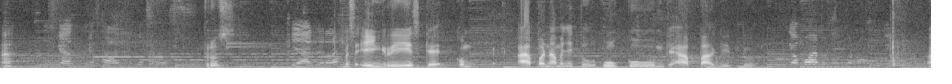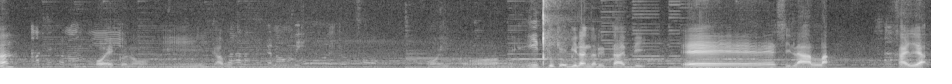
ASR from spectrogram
Hah? Enggak, enggak salah juga. Terus Ya adalah. bahasa Inggris kayak kom- apa namanya itu hukum kayak apa gitu? Enggak aku anak ekonomi. Hah? Anak ekonomi. Oh ekonomi. Kamu? Anak ekonomi. Oh ekonomi. Itu kayak bilang dari tadi. Eh si Lala. Kayak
